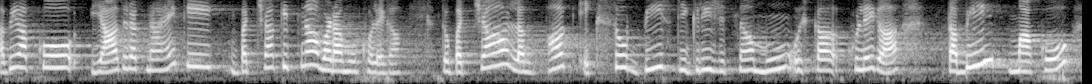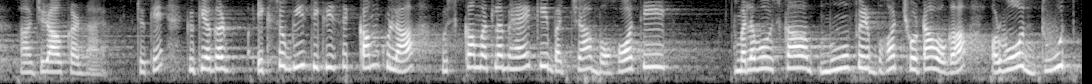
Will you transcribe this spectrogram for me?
अभी आपको याद रखना है कि बच्चा कितना बड़ा मुँह खोलेगा? तो बच्चा लगभग 120 डिग्री जितना मुँह उसका खुलेगा, तभी माँ को जुड़ाव करना है, ठीक है? क्योंकि अगर 120 डिग्री से कम खुला, उसका मतलब है कि बच्चा बहुत ही मतलब वो उसका मुँह फिर बहुत छोटा होगा और वो दूध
